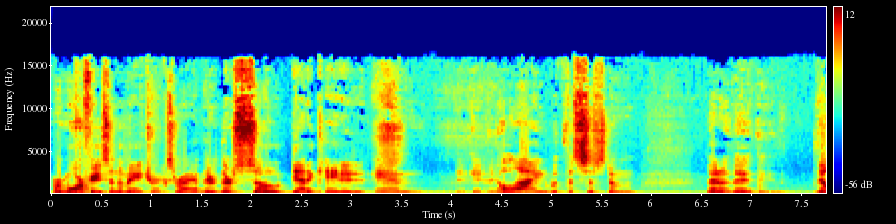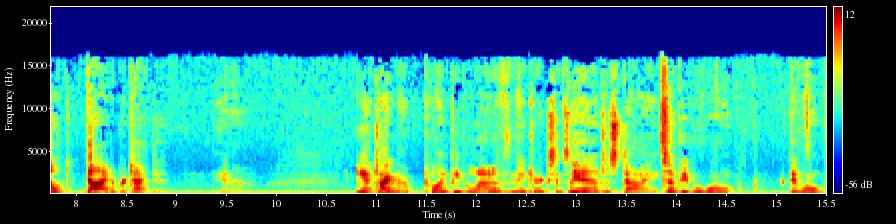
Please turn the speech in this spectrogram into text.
Or Morpheus in the Matrix, right? They're, they're so dedicated and aligned with the system that uh, they, they'll die to protect it. You know, Yeah, talking about pulling people out of the matrix and some Yeah. people just die. some people won't. They won't.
